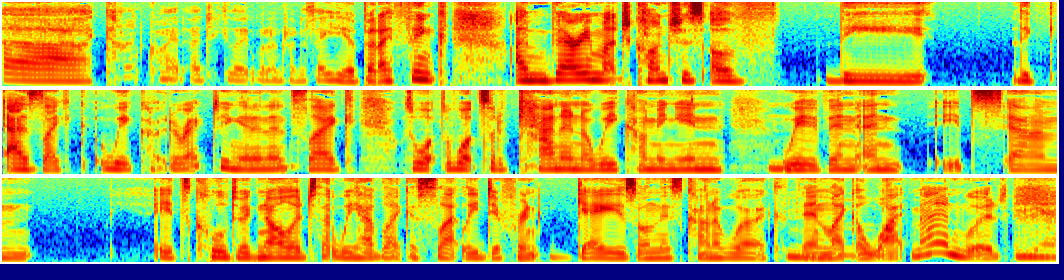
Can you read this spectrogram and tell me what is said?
uh, I can't quite articulate what I'm trying to say here, but I think I'm very much conscious of the the as like we're co-directing it, and it's like so what what sort of canon are we coming in with, and and it's um it's cool to acknowledge that we have like a slightly different gaze on this kind of work than like a white man would. Yeah.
